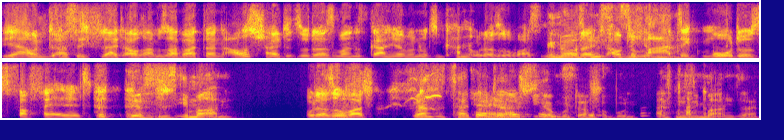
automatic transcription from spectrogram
Ja, und dass sich vielleicht auch am Sabbat dann ausschaltet, sodass man es gar nicht mehr benutzen kann oder sowas. Ne? Genau, oder in Automatikmodus verfällt. Ja, das ist immer an. Oder sowas. Die ganze Zeit mit ja, der Schwiegermutter verbunden. Es muss immer an sein.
